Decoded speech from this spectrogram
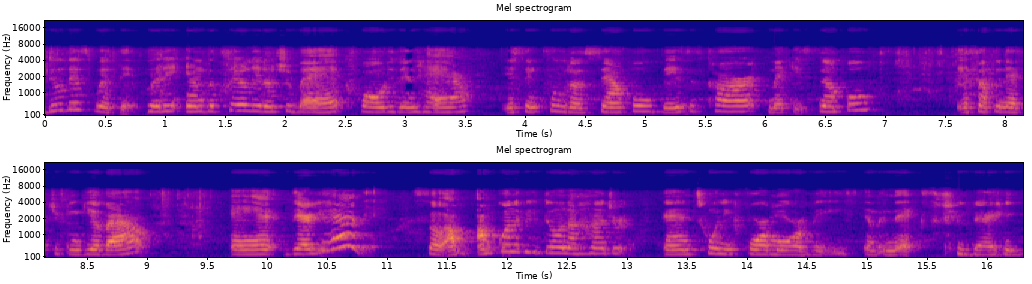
do this with it. Put it in the clear literature bag, fold it in half. It's include a sample business card. Make it simple. It's something that you can give out. And there you have it. So I'm, I'm going to be doing 124 more of these in the next few days.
